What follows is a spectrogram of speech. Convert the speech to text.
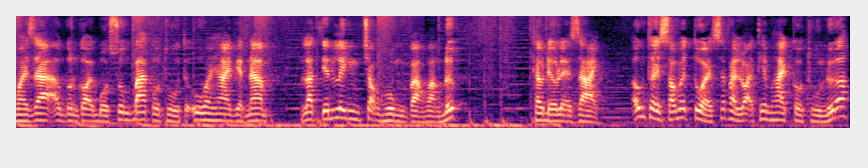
Ngoài ra, ông còn gọi bổ sung 3 cầu thủ từ U22 Việt Nam là Tiến Linh, Trọng Hùng và Hoàng Đức. Theo điều lệ giải, ông thầy 60 tuổi sẽ phải loại thêm hai cầu thủ nữa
